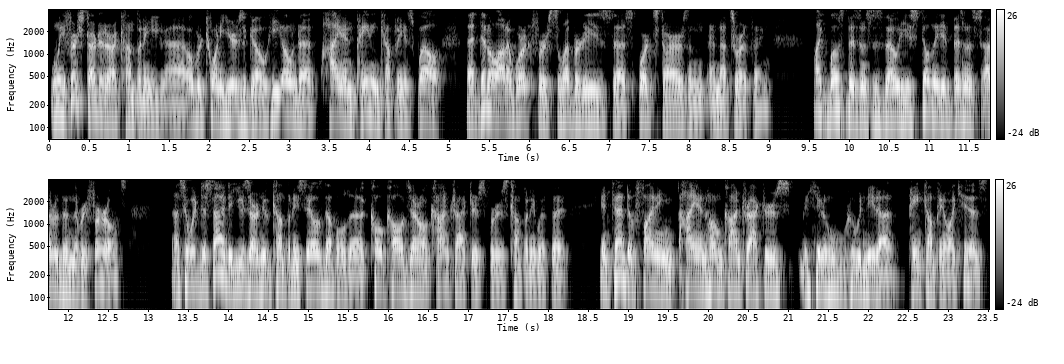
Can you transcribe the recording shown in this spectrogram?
When we first started our company uh, over 20 years ago, he owned a high end painting company as well that did a lot of work for celebrities, uh, sports stars, and, and that sort of thing. Like most businesses, though, he still needed business other than the referrals. Uh, so we decided to use our new company Sales Double to cold call general contractors for his company with the intent of finding high-end home contractors, you know, who would need a paint company like his.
